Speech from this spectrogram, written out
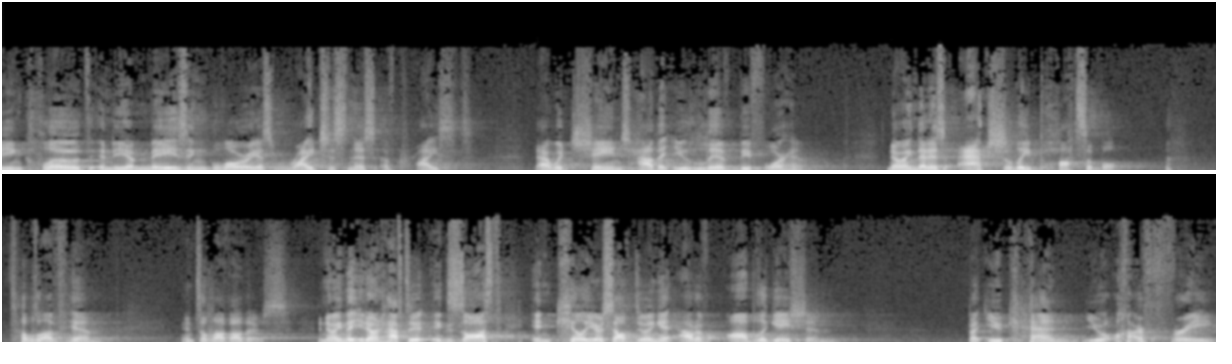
being clothed in the amazing, glorious righteousness of Christ, that would change how that you live before Him. Knowing that it's actually possible to love Him and to love others. And knowing that you don't have to exhaust and kill yourself doing it out of obligation but you can, you are free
